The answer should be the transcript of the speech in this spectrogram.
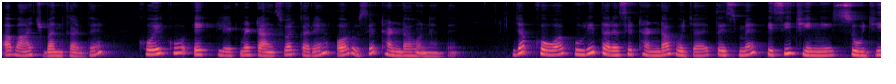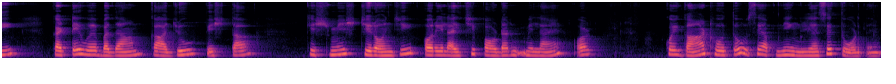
अब आँच बंद कर दें। खोए को एक प्लेट में ट्रांसफ़र करें और उसे ठंडा होने दें। जब खोआ पूरी तरह से ठंडा हो जाए तो इसमें पिसी चीनी, सूजी, कटे हुए बादाम, काजू, पिस्ता किशमिश, चिरौंजी और इलायची पाउडर मिलाएँ और कोई गांठ हो तो उसे अपनी उंगलियों से तोड़ दें।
